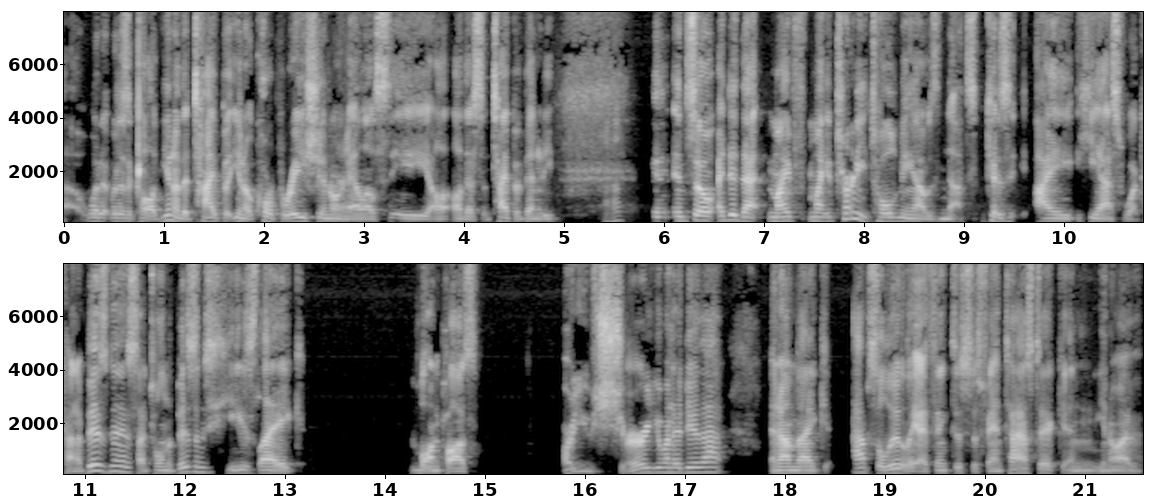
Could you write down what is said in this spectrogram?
uh, what what is it called? You know, the type of you know corporation or an LLC, all, all this type of entity. Uh-huh. And, and, so I did that. My my attorney told me I was nuts because I he asked what kind of business. I told him the business. He's like, long pause. Are you sure you want to do that? And I'm like, absolutely. I think this is fantastic, and you know, I've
